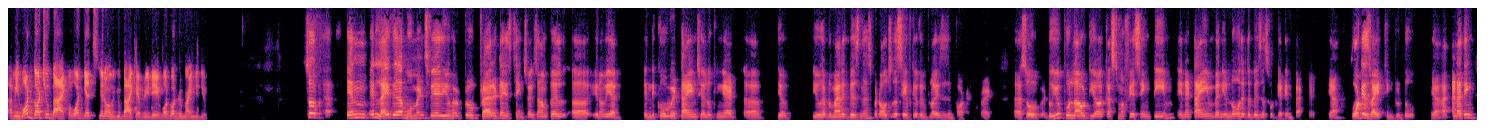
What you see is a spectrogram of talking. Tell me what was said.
I mean, what got you back or what gets, you know, you back every day? What what reminded you? So uh, in in life there are moments where you have to prioritize things. For example, uh, you know, we are in the COVID times, you're looking at uh, your you have to manage business, but also the safety of employees is important, right? Uh, so, do you pull out your customer facing team in a time when you know that the business would get impacted? Yeah. What is right thing to do? Yeah. And I think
